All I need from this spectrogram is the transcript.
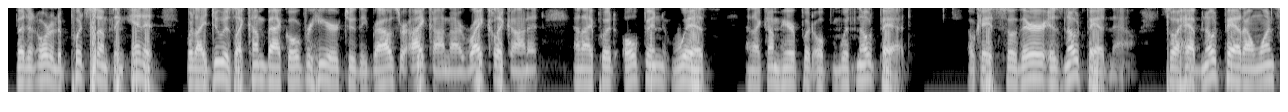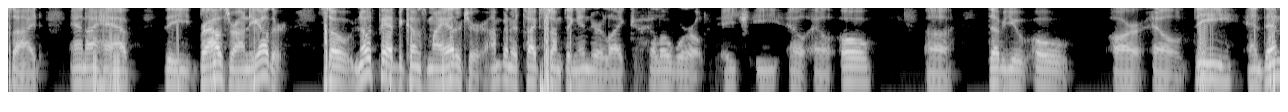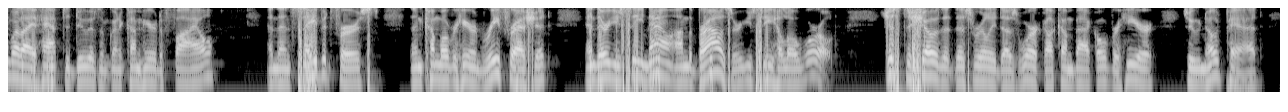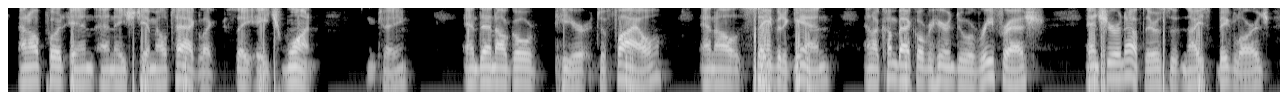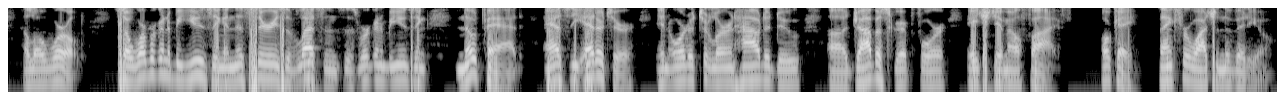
But in order to put something in it, what I do is I come back over here to the browser icon, I right click on it, and I put open with and I come here put open with notepad. Okay so there is notepad now. So I have notepad on one side and I have the browser on the other. So notepad becomes my editor. I'm going to type something in there like hello world H-E-L-L-O uh, W-O-R-L-D and then what I have to do is I'm going to come here to file and then save it first then come over here and refresh it and there you see now on the browser, you see Hello World. Just to show that this really does work, I'll come back over here to Notepad and I'll put in an HTML tag like say H1. Okay, and then I'll go here to File and I'll save it again and I'll come back over here and do a refresh and sure enough there's the nice big large hello world so what we're going to be using in this series of lessons is we're going to be using Notepad as the editor in order to learn how to do uh, JavaScript for HTML5. Okay, thanks for watching the video.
